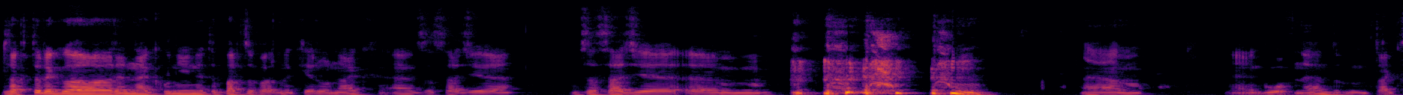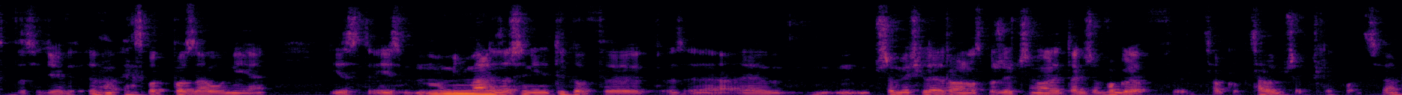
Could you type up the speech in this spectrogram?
dla którego rynek unijny to bardzo ważny kierunek. W zasadzie, w zasadzie um, um, główne. Tak, w zasadzie eksport poza Unię jest, jest minimalne znaczenie nie tylko w, przemyśle rolno-spożywczym, ale także w ogóle w całym przemyśle Polsce.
